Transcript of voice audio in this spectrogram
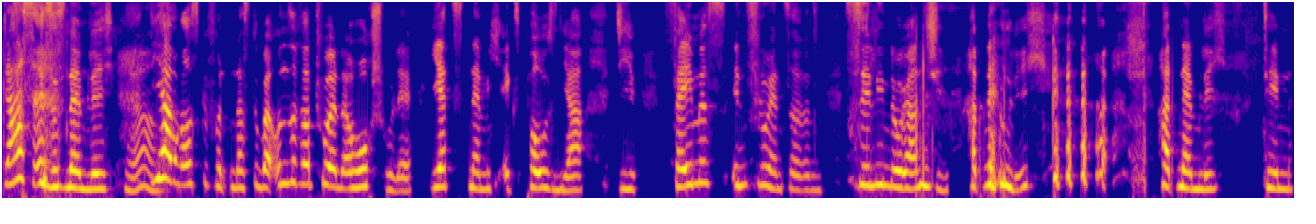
Das ist es nämlich. Ja. Die haben rausgefunden, dass du bei unserer Tour in der Hochschule jetzt nämlich exposen, ja, die famous Influencerin Celine Doganji hat nämlich, hat nämlich den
